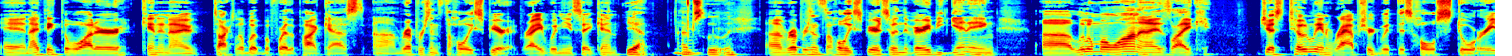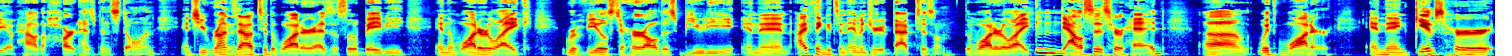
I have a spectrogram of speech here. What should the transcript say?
And I think the water, Ken and I talked a little bit before the podcast, um, represents the Holy Spirit, right? Wouldn't you say, Ken? Yeah, absolutely. uh, represents the Holy Spirit. So in the very beginning, uh, little Moana is like just totally enraptured with this whole story of how the heart has been stolen, and she runs out to the water as this little baby, and the water like reveals to her all this beauty, and then I think it's an imagery of baptism. The water like douses her head um, with water, and then gives her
